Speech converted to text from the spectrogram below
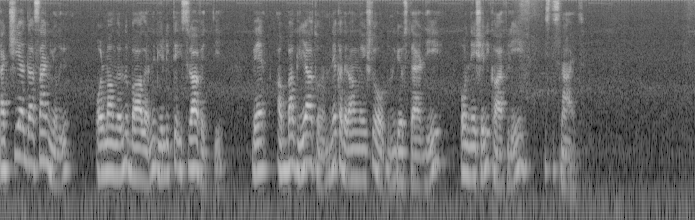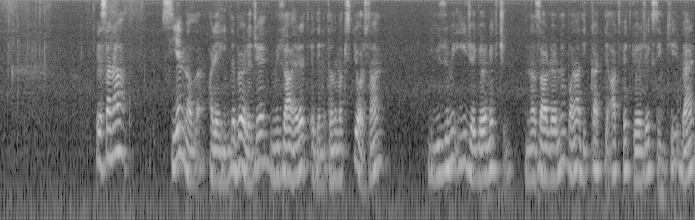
Caccia da Sagnolu'yu ormanlarını bağlarını birlikte israf ettiği ve Abbagliato'nun ne kadar anlayışlı olduğunu gösterdiği o neşeli kafileyi istisna et. Ve sana Siennalılar aleyhinde böylece müzaheret edeni tanımak istiyorsan yüzümü iyice görmek için nazarlarını bana dikkatli atfet göreceksin ki ben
